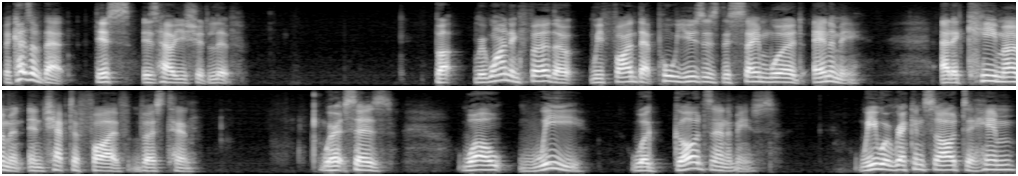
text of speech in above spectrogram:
Because of that, this is how you should live. But rewinding further, we find that Paul uses the same word enemy at a key moment in chapter 5, verse 10. where it says, While we were God's enemies, we were reconciled to him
